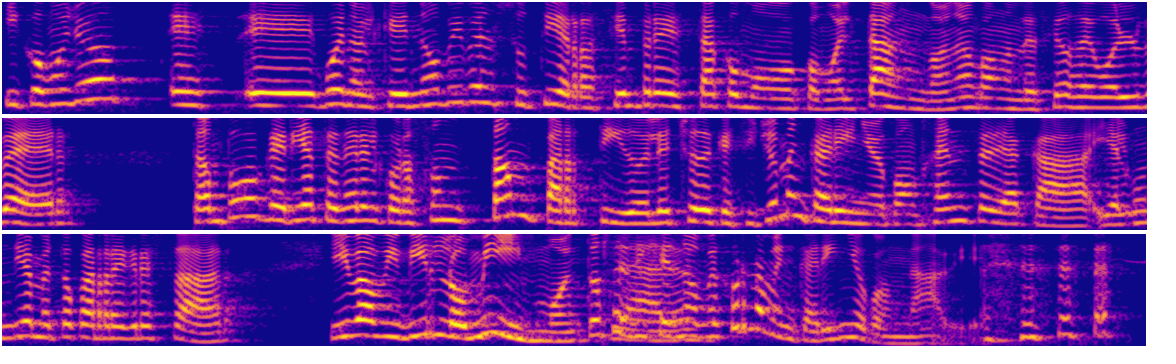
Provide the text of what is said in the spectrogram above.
Y como yo, eh, bueno, el que no vive en su tierra siempre está como, como el tango, ¿no? Con deseos de volver. Tampoco quería tener el corazón tan partido el hecho de que si yo me encariño con gente de acá y algún día me toca regresar, iba a vivir lo mismo. Entonces dije, no, mejor no me encariño con nadie.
